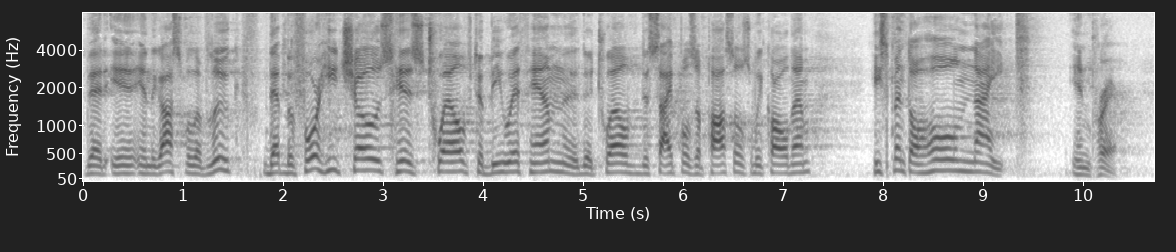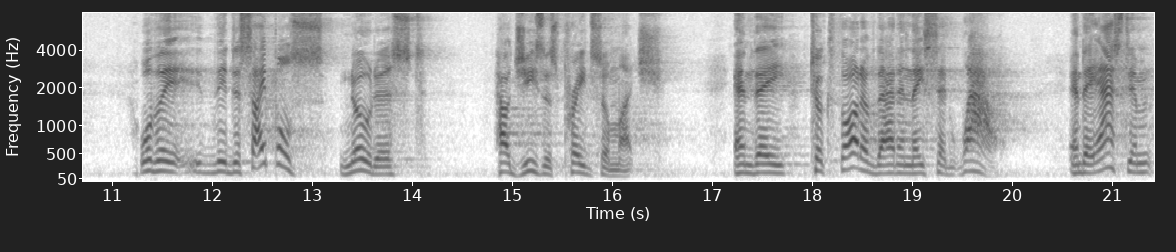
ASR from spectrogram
that in, the Gospel of Luke, that before he chose his 12 to be with him, the, the 12 disciples, apostles, we call them, he spent the whole night in prayer. Well, the, the disciples noticed how Jesus prayed so much, and they took thought of that and they said, Wow, and they asked him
